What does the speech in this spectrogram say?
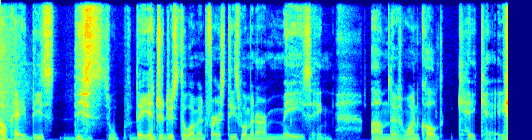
Okay, these these they introduced the women first. These women are amazing. Um, there's one called KayKay,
